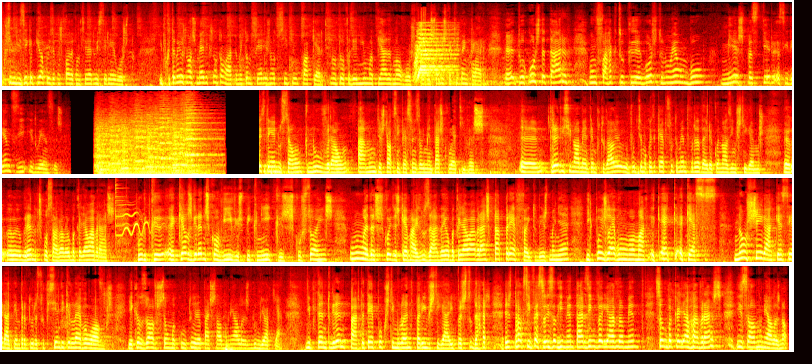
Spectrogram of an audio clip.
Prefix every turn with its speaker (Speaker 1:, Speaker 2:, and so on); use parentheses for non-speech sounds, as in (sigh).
Speaker 1: costumo dizer que a pior coisa que nos pode acontecer é adoecer em agosto. E porque também os nossos médicos não estão lá, também estão de férias noutro sítio qualquer. Não estou a fazer nenhuma piada de mau gosto, para deixar isto aqui bem claro. Eh, estou a constatar um facto que agosto não é um bom mês para se ter acidentes e, e doenças. Se têm a noção que no verão há muitas toxinfecções alimentares coletivas. Uh, tradicionalmente em Portugal, eu vou dizer uma coisa que é absolutamente verdadeira, quando nós investigamos, uh, o grande responsável é o bacalhau à brás, porque aqueles grandes convívios, piqueniques, excursões, uma das coisas que é mais usada é o bacalhau à brás, que está pré-feito desde manhã e que depois leva uma, aquece-se não chega a aquecer à temperatura suficiente e que leva ovos. E aqueles ovos são uma cultura para as salmonelas do melhor que há. E, portanto, grande parte até é pouco estimulante para investigar e para estudar (laughs) as toxinfecções alimentares, invariavelmente são bacalhau à brás e salmonelas. Não.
